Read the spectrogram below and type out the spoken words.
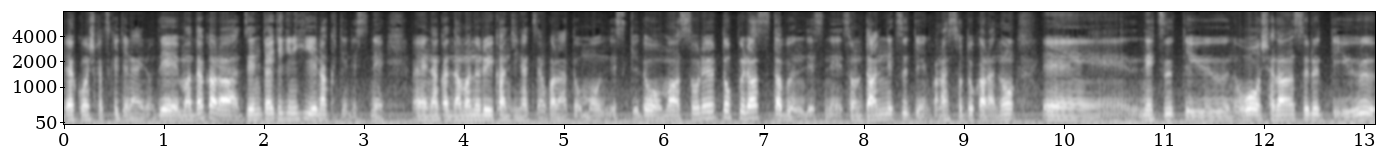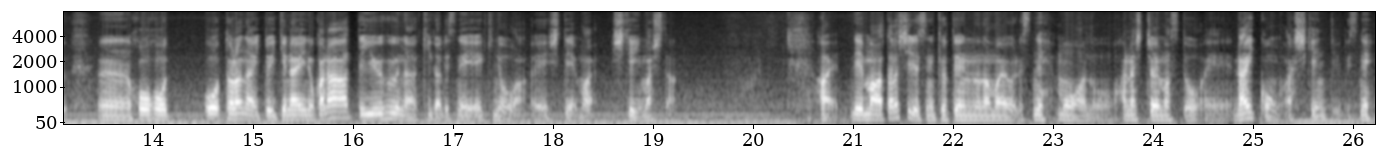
エアコンしかつけてないので、まあだから全体的に冷えなくてですね、えー、なんか生ぬるい感じになってたのかなと思うんですけど、まあそれとプラス多分ですね、その断熱っていうのかな、外からの、えー、熱っていうのを遮断するっていう、うん、方法を取らないといけないのかなっていう風な気がですね、昨日は、えー、して、まあ、していました。はい。で、まあ、新しいですね、拠点の名前はですね、もうあの、話しちゃいますと、えー、ライコン足剣っていうですね、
